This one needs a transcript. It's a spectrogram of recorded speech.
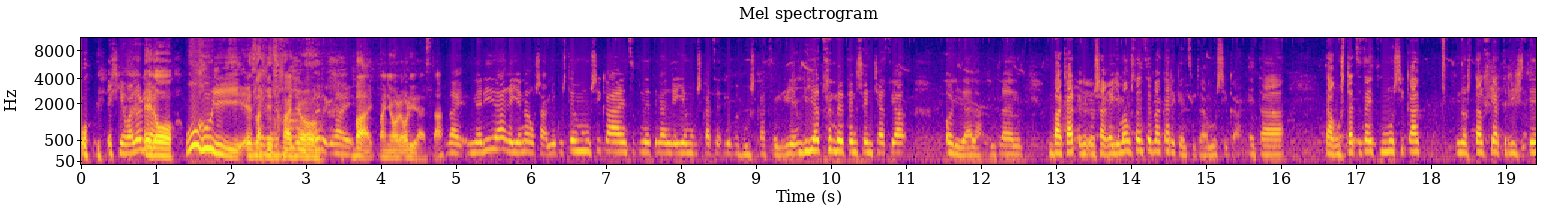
Eski igual edo, ui, ez dakit, baino, bai. bai, baina hori- da, ez da? Bai, niri da gehiena, oza, nik uste musika entzuten detenan gehien buskatzen, buskatzen, gehien bilatzen deten sentsazioa hori dela. En plan, bakar, oza, gehien ma gustatzen zait bakarrik entzutea musika. Eta, eta gustatzen zait musikak nostalgia triste,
